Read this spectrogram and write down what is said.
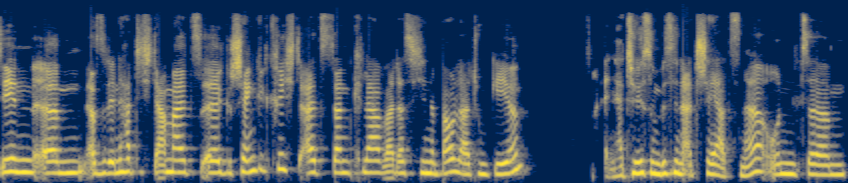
Den, ähm, also den hatte ich damals äh, geschenkt gekriegt, als dann klar war, dass ich in eine Bauleitung gehe. Natürlich so ein bisschen als Scherz, ne? Und ähm,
